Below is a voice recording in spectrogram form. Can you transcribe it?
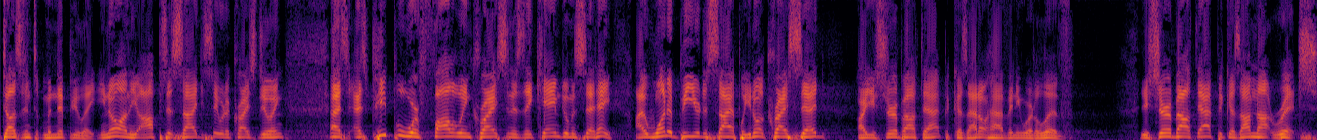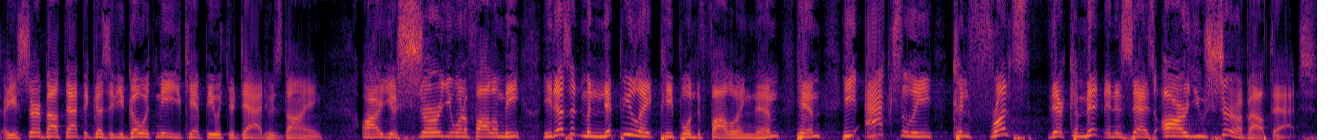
doesn't manipulate. You know, on the opposite side, you see what Christ doing? As, as people were following Christ and as they came to him and said, Hey, I want to be your disciple, you know what Christ said? Are you sure about that? Because I don't have anywhere to live. You sure about that? Because I'm not rich. Are you sure about that? Because if you go with me, you can't be with your dad who's dying. Are you sure you want to follow me? He doesn't manipulate people into following them, him. He actually confronts their commitment and says, Are you sure about that?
